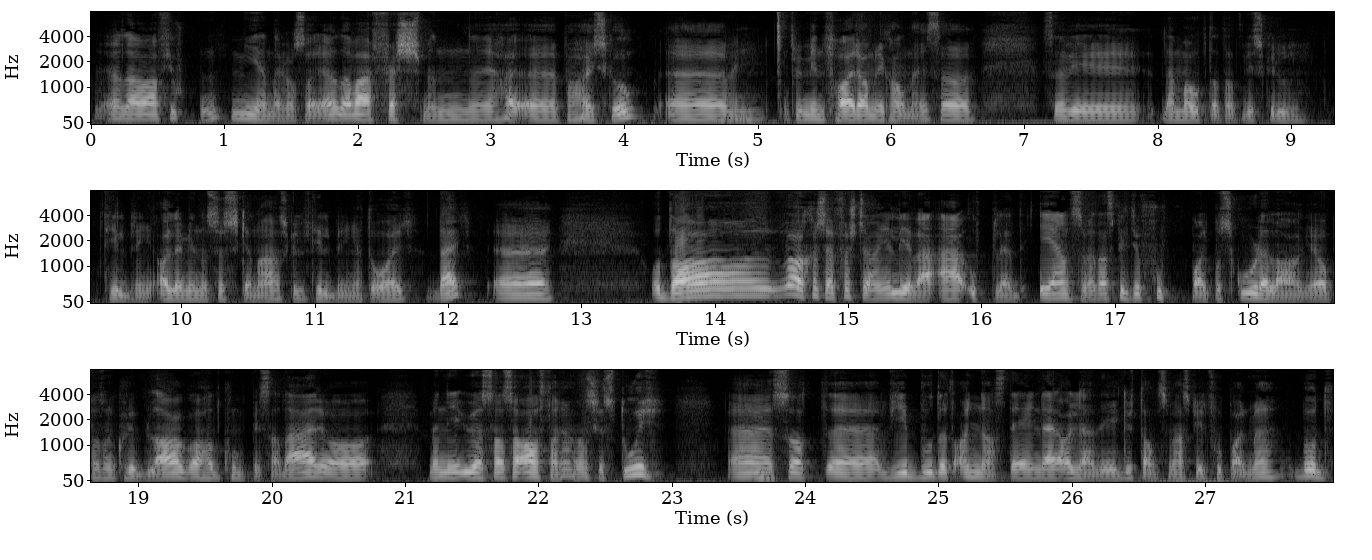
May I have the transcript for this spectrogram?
da jeg var 14. Niendeklasseåret. Da var jeg freshman uh, på high school. Uh, for min far er amerikaner, så, så vi, de var opptatt av at vi skulle tilbringe Alle mine søsken og jeg skulle tilbringe et år der. Eh, og da var det kanskje første gang i livet jeg opplevde ensomhet. Jeg spilte jo fotball på skolelaget og på sånn klubblag og hadde kompiser der. Og, men i USA så er avstanden ganske stor. Mm. Så at uh, vi bodde et annet sted enn der alle de guttene som jeg spilte fotball med, bodde.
